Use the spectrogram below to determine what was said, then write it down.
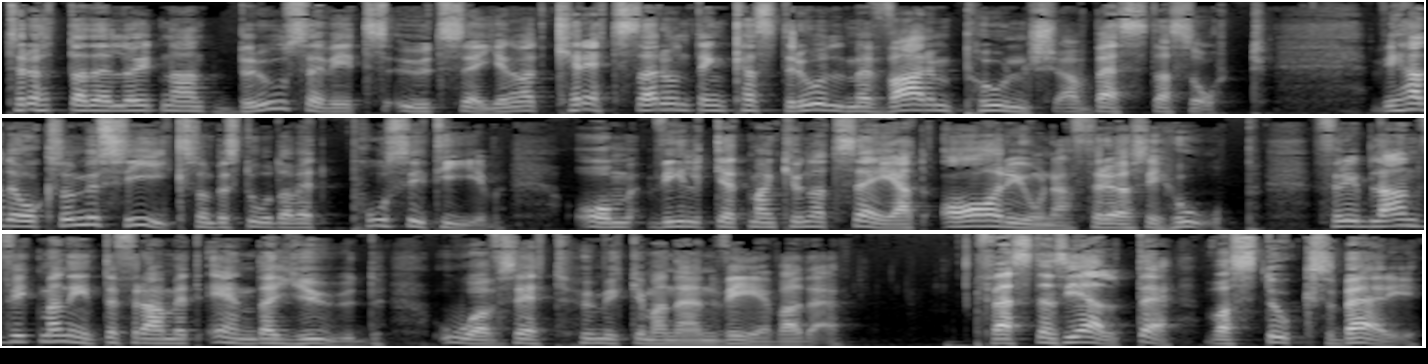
tröttade löjtnant Brusewitz ut sig genom att kretsa runt en kastrull med varm punch av bästa sort. Vi hade också musik som bestod av ett positiv om vilket man kunnat säga att ariorna frös ihop, för ibland fick man inte fram ett enda ljud, oavsett hur mycket man än vevade. Festens hjälte var Stuxberg,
